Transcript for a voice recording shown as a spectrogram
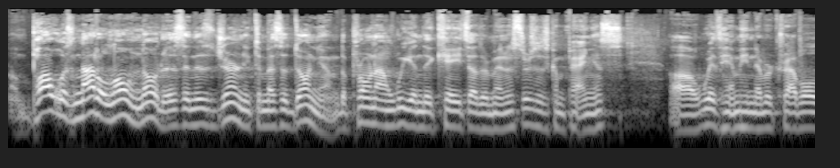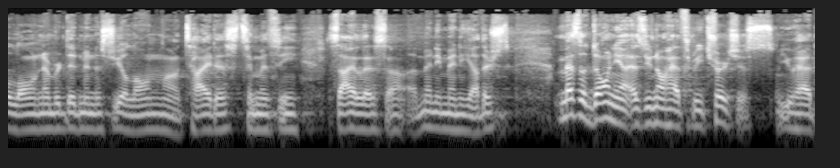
Um, Paul was not alone, notice, in his journey to Macedonia. The pronoun we indicates other ministers, his companions uh, with him. He never traveled alone, never did ministry alone. Uh, Titus, Timothy, Silas, uh, many, many others. Macedonia, as you know, had three churches. You had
